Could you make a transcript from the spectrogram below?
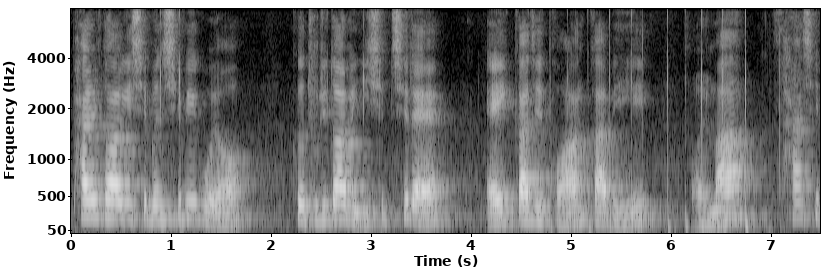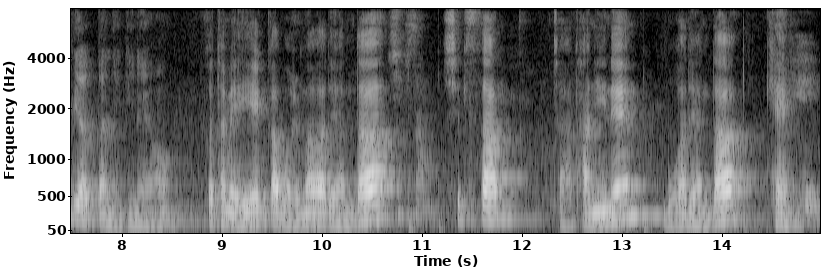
8 더하기 10은 10이고요. 그 둘이 더하면 27에 a까지 더한 값이 얼마? 40이었다는 얘기네요. 그렇다면 a의 값 얼마가 돼야 한다? 13. 13. 자, 단위는 뭐가 돼야 한다? 개. 예.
